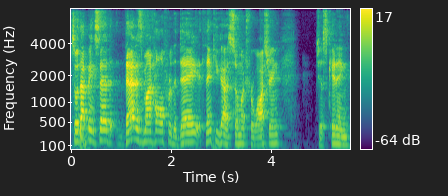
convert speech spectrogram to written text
so with that being said, that is my haul for the day. Thank you guys so much for watching. Just kidding.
